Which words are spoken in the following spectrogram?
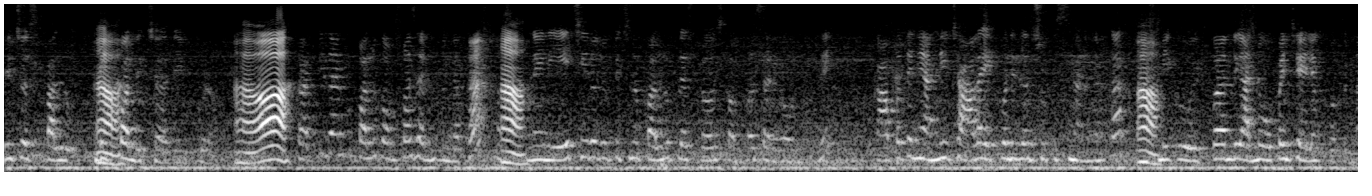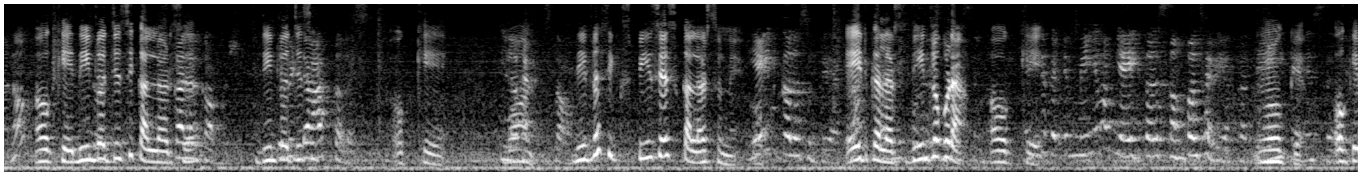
వచ్చేసి పళ్ళు. Big పళ్ళు ఇచ్చారు కూడా. ఆ, ప్రతి దానికి పళ్ళు కంపల్సరీ ఉంటుంది అక్క. ఆ. నేను ఏ చీర చూపించిన పళ్ళు ప్లస్ బ్లౌజ్ కంపల్సరీగా ఉంటుంది. కాకపోతే నేను అన్ని చాలా ఎక్కువ డిజైన్స్ చూపిస్తున్నాను కనుక. మీకు ఇబ్బంది అన్ని ఓపెన్ చేయలేకపోతున్నాను. ఓకే దీంట్లో వచ్చేసి కలర్స్ దీంట్లో వచ్చేసి- డార్క్ కలర్స్ ఓకే. దీంట్లో సిక్స్ పీసెస్ కలర్స్ ఉన్నాయి. ఎయిట్ కలర్స్ ఉంటాయి దీంట్లో కూడా? ఎయిట్ కలర్స్ కంపల్సరీ అక్క. ఓకే సరే. ఓకే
